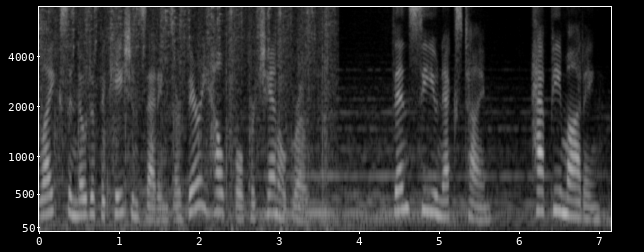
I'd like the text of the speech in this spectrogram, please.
likes and notification settings are very helpful for channel growth. Then see you next time. Happy modding!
